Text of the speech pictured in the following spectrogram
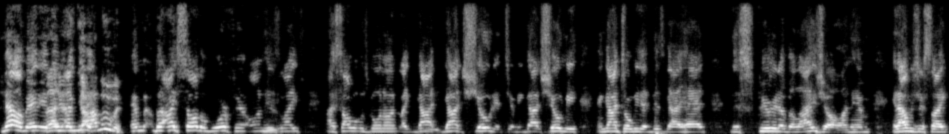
no, man." And, But I knew I that's get it. Moving. And but I saw the warfare on his Mm. life. I saw what was going on. Like God, God showed it to me. God showed me, and God told me that this guy had the spirit of Elijah on him. And I was just like,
